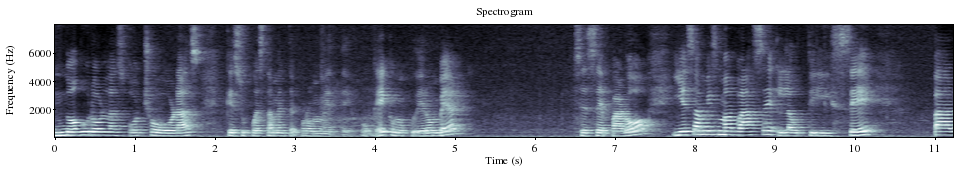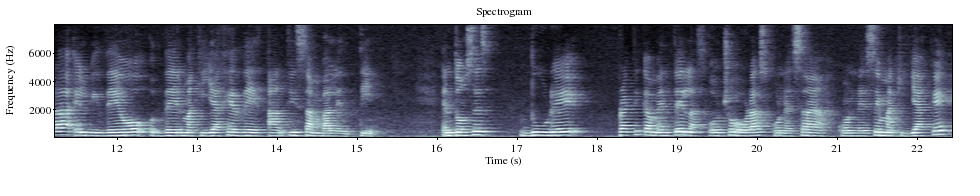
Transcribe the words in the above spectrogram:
no duró las 8 horas que supuestamente promete, ¿ok? Como pudieron ver, se separó y esa misma base la utilicé para el video del maquillaje de Anti San Valentín. Entonces duré prácticamente las 8 horas con, esa, con ese maquillaje,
